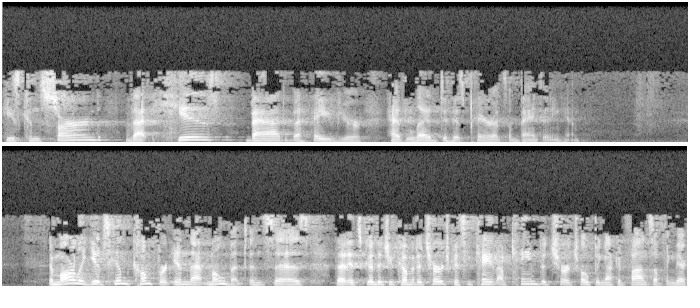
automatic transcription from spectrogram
he's concerned that his bad behavior had led to his parents abandoning him. And Marley gives him comfort in that moment and says, that it's good that you come into church because he came, I came to church hoping I could find something there.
